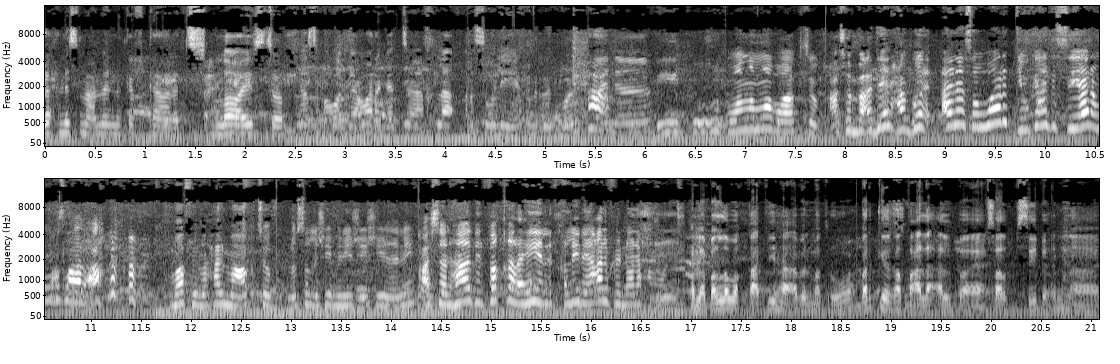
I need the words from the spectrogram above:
نروح نسمع منه كيف كانت الله يستر. لازم اوقع ورقة أخلاق مسؤولية من ريد بول أنا بيكو والله ما أبغى أكتب. عشان بعدين حقول أنا صورت يوم كانت السيارة مو صالحة ما في محل ما أكتب. لو صار لي شيء من يجي يشيلني عشان هذه الفقرة هي اللي تخليني أعرف إنه أنا حموت هلا بالله وقعتيها قبل ما تروح. بركي غط على قلبها يعني صارت مصيبه قلنا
